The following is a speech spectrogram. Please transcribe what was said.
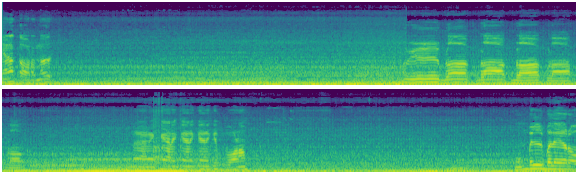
ഞാൻ തുറന്നത് full block block block block block അനക്കി അനക്കി അനക്കി അനക്കി പോണം. മുമ്പിൽ ബലേറോ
